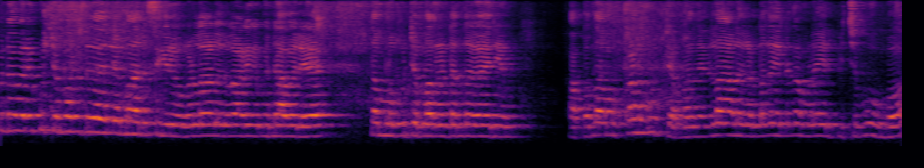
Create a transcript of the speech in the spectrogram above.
പിന്നെ അവരെ കുറ്റം പറഞ്ഞിട്ട് കാര്യമില്ല. മാനസിക രോഗമുള്ള ആളുകളാണെങ്കിൽ പിന്നെ അവരെ നമ്മൾ കുറ്റം പറഞ്ഞിട്ട് എന്താ കാര്യം? അപ്പം നമുക്കാണ് കുറ്റം അങ്ങനെയുള്ള ആളുകളുടെ കയ്യിൽ നമ്മളെ ഏൽപ്പിച്ച് പോകുമ്പോൾ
